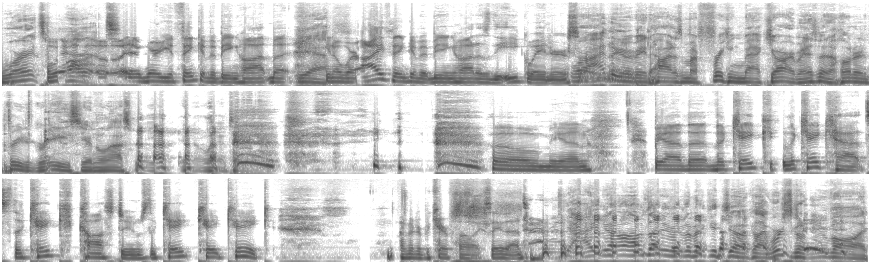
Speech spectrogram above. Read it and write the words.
Where it's hot. Uh, Where you think of it being hot, but Yeah. you know where I think of it being hot is the equator. So Well, I think it would be hot as my freaking backyard, man. It's been 103 degrees here in the last week in Atlanta. Oh man, but yeah, the the cake, the cake hats, the cake costumes, the cake, cake, cake. I better be careful how I say that. Yeah, I, you know, I'm not even going to make a joke. Like, we're just going to move on.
